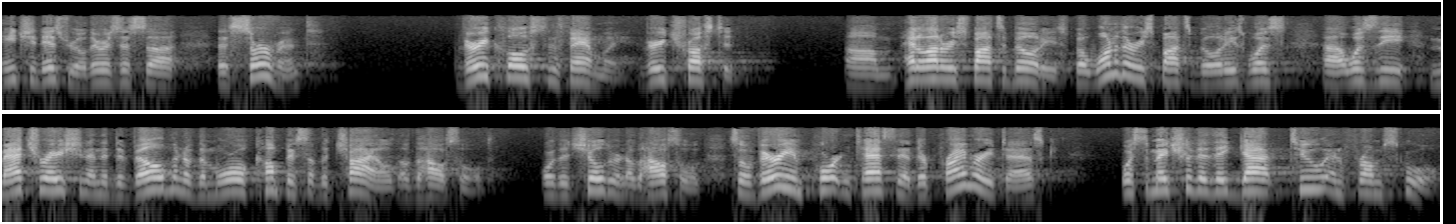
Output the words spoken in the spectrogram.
ancient Israel, there was this, uh, this servant, very close to the family, very trusted, um, had a lot of responsibilities. But one of the responsibilities was, uh, was the maturation and the development of the moral compass of the child of the household, or the children of the household. So, very important task they had. Their primary task was to make sure that they got to and from school.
